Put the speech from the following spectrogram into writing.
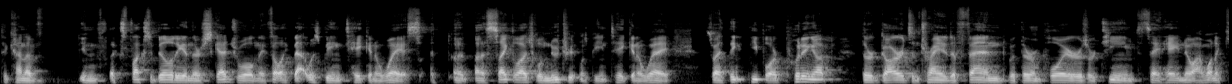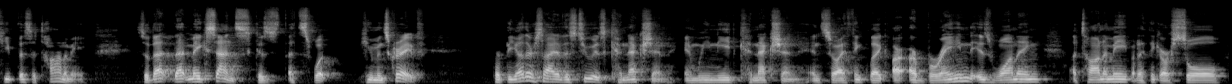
to kind of in flexibility in their schedule, and they felt like that was being taken away. A, a, a, psychological nutrient was being taken away. So I think people are putting up their guards and trying to defend with their employers or team to say, "Hey, no, I want to keep this autonomy." So that that makes sense because that's what humans crave. But the other side of this too is connection, and we need connection. And so I think like our, our brain is wanting autonomy, but I think our soul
